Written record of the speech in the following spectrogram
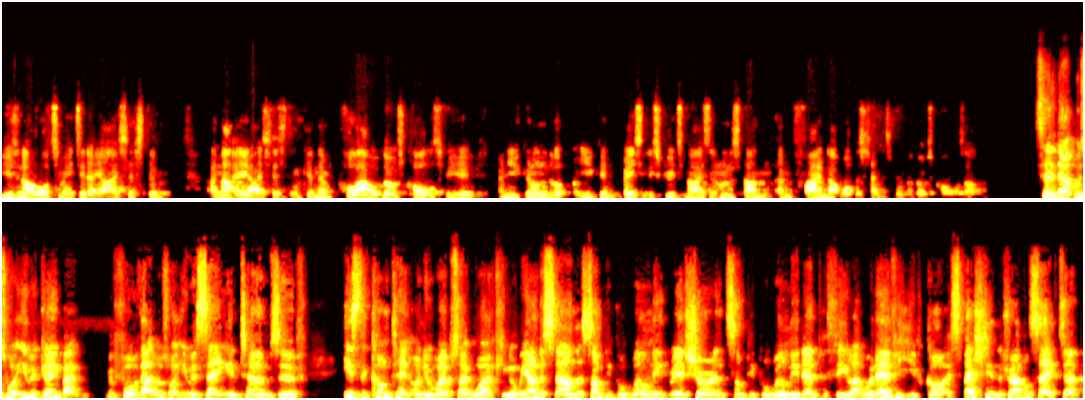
using our automated AI system. And that AI system can then pull out those calls for you, and you can under, you can basically scrutinize and understand and find out what the sentiment of those calls are. So that was what you were going back before. That was what you were saying in terms of is the content on your website working? And we understand that some people will need reassurance, some people will need empathy, like whatever you've got, especially in the travel sector,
